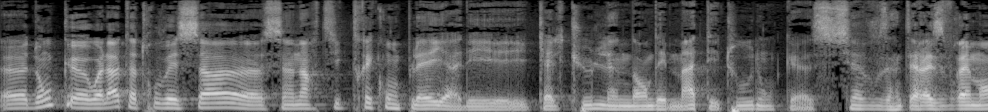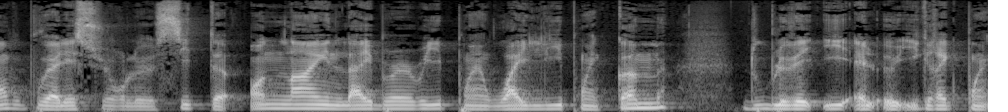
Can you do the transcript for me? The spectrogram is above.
ouais. donc voilà, tu as trouvé ça, c'est un article très complet, il y a des calculs là-dedans, des maths et tout, donc si ça vous intéresse vraiment, vous pouvez aller sur le site onlinelibrary.wiley.com W-I-L-E-Y.com.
